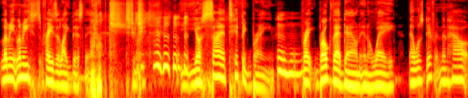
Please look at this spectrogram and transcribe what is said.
let me let me phrase it like this then. Your scientific brain mm-hmm. break broke that down in a way that was different than how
